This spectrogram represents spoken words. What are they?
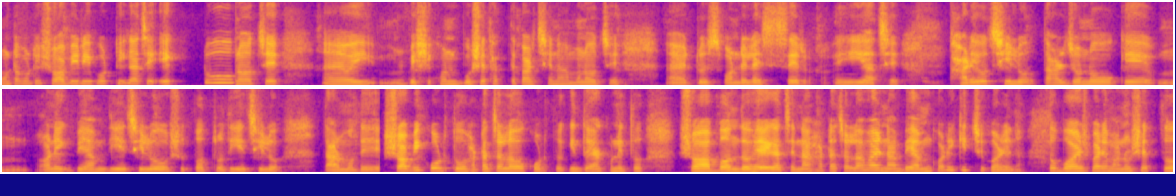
মোটামুটি সবই রিপোর্ট ঠিক আছে। একটু হচ্ছে ওই বেশিক্ষণ বসে থাকতে পারছে না। মনে হচ্ছে একটু স্পন্ডেলাইসিসের ই আছে। ঘাড়েও ছিল, তার জন্য ওকে অনেক ব্যায়াম দিয়েছিল, ওষুধপত্র দিয়েছিল। তার মধ্যে সবই করতো, হাঁটাচলাও করতো, কিন্তু এখনই তো সব বন্ধ হয়ে গেছে। না হাঁটাচলা হয়, না ব্যায়াম করে, কিচ্ছু করে না। তো বয়স বাড়ে, মানুষের তো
